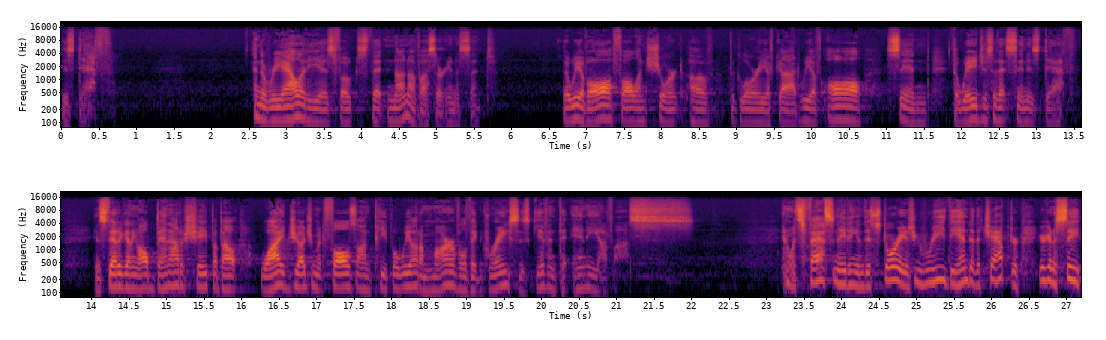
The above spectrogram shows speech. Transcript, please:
is death. And the reality is, folks, that none of us are innocent, that we have all fallen short of the glory of God. We have all sinned. The wages of that sin is death. Instead of getting all bent out of shape about why judgment falls on people, we ought to marvel that grace is given to any of us. And what's fascinating in this story, as you read the end of the chapter, you're going to see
